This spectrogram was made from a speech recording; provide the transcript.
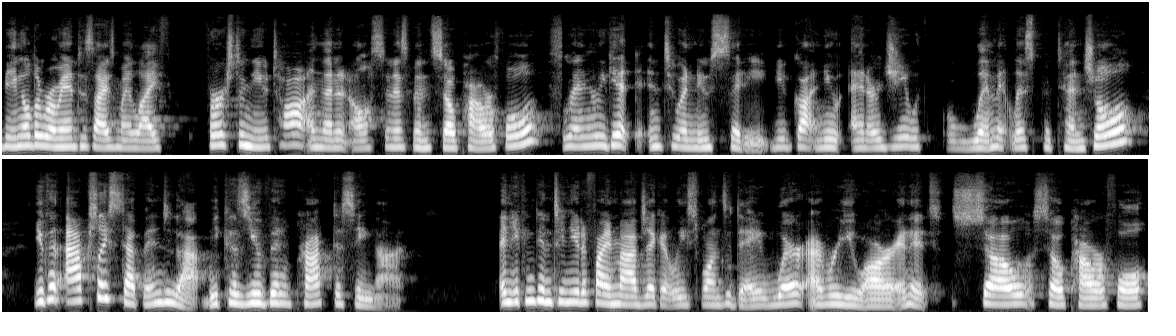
being able to romanticize my life first in Utah and then in Austin has been so powerful. When we get into a new city, you've got new energy with limitless potential. You can actually step into that because you've been practicing that. And you can continue to find magic at least once a day wherever you are. And it's so, so powerful.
